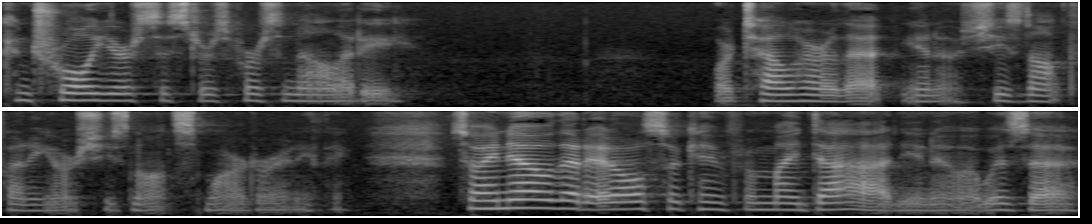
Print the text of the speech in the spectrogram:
control your sister's personality or tell her that, you know, she's not funny or she's not smart or anything. So I know that it also came from my dad, you know, it was a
